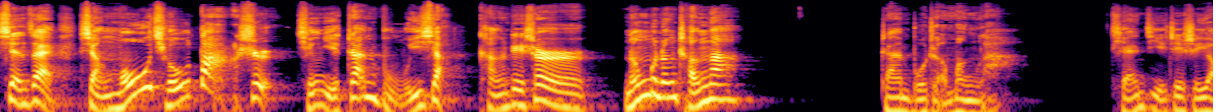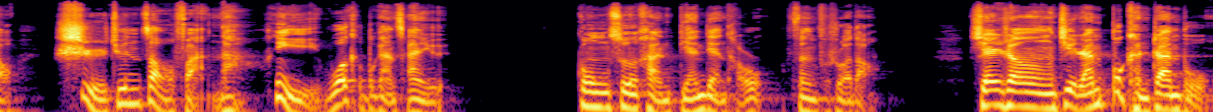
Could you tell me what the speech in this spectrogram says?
现在想谋求大事，请你占卜一下，看看这事儿能不能成啊？占卜者懵了，田忌这是要弑君造反呐！嘿，我可不敢参与。公孙瀚点点头，吩咐说道：“先生既然不肯占卜，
